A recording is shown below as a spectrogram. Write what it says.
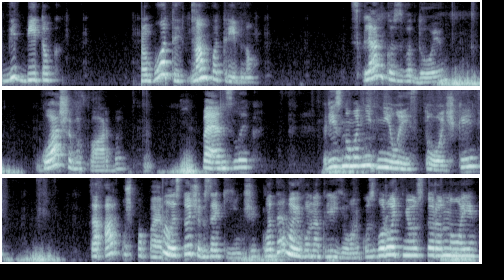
відбіток. Роботи нам потрібно склянку з водою, гуашеві фарби, пензлик, різноманітні листочки та аркуш паперу. Листочок закінчик. Кладемо його на клійонку зворотньою стороною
